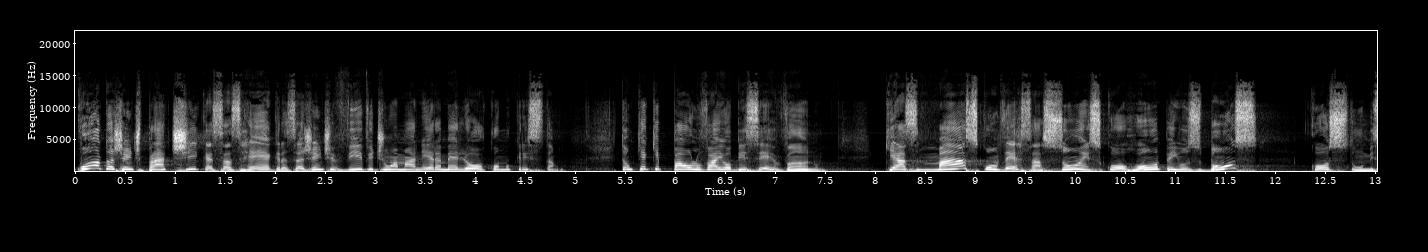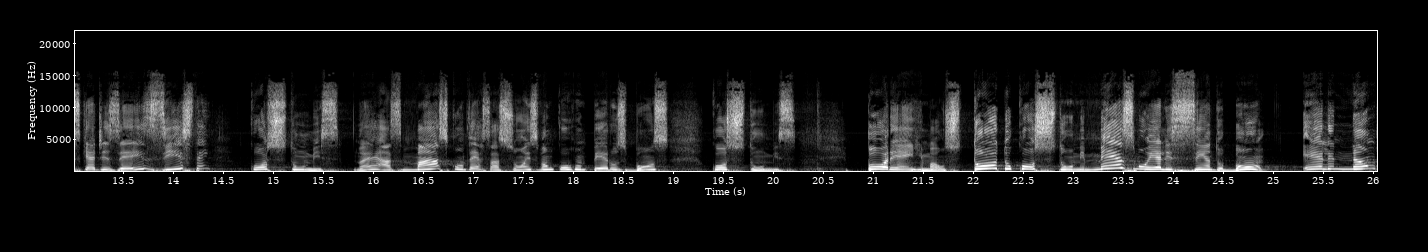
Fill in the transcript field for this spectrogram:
quando a gente pratica essas regras, a gente vive de uma maneira melhor como cristão. Então, o que, que Paulo vai observando? Que as más conversações corrompem os bons costumes. Quer dizer, existem costumes. Não é? As más conversações vão corromper os bons costumes. Porém, irmãos, todo costume, mesmo ele sendo bom, ele não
